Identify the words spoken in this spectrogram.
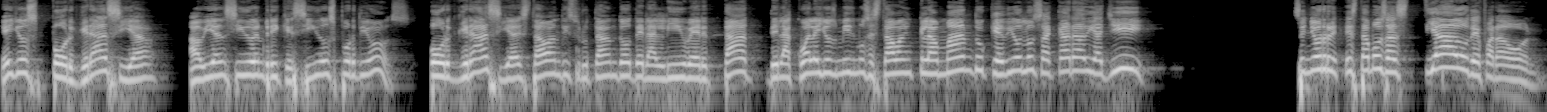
ellos por gracia habían sido enriquecidos por Dios. Por gracia estaban disfrutando de la libertad de la cual ellos mismos estaban clamando que Dios los sacara de allí. Señor, estamos hastiados de Faraón.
